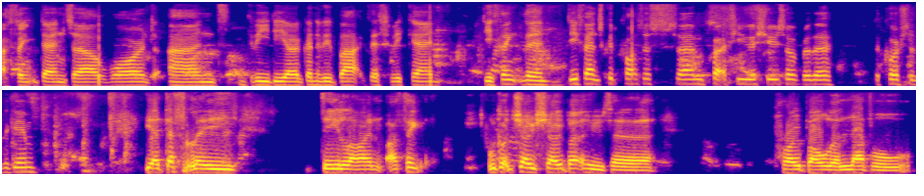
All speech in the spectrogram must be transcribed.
I think, Denzel Ward and Greedy are going to be back this weekend. Do you think the defense could cause us um, quite a few issues over the, the course of the game? Yeah, definitely. D line. I think we've got Joe Schobert, who's a Pro Bowler level,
